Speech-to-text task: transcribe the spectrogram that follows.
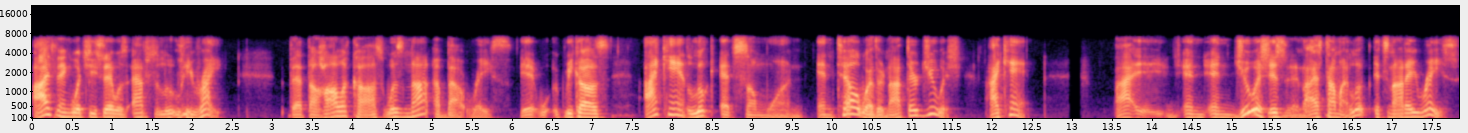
I think what she said was absolutely right. That the Holocaust was not about race. It because I can't look at someone and tell whether or not they're Jewish. I can't. I and and Jewish is and last time I looked, it's not a race.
